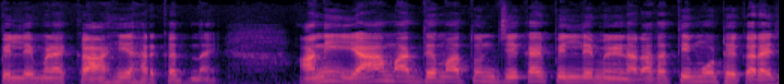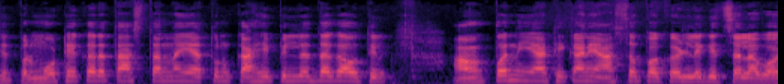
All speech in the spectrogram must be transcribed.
पिल्ले मिळाय काही हरकत नाही. आणि या माध्यमातून जे काही पिल्ले मिळणार आता ती मोठे करायचे पण मोठे करत असताना यातून काही पिल्ले दगावतील. आपण या ठिकाणी असं पकडले की चला बा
